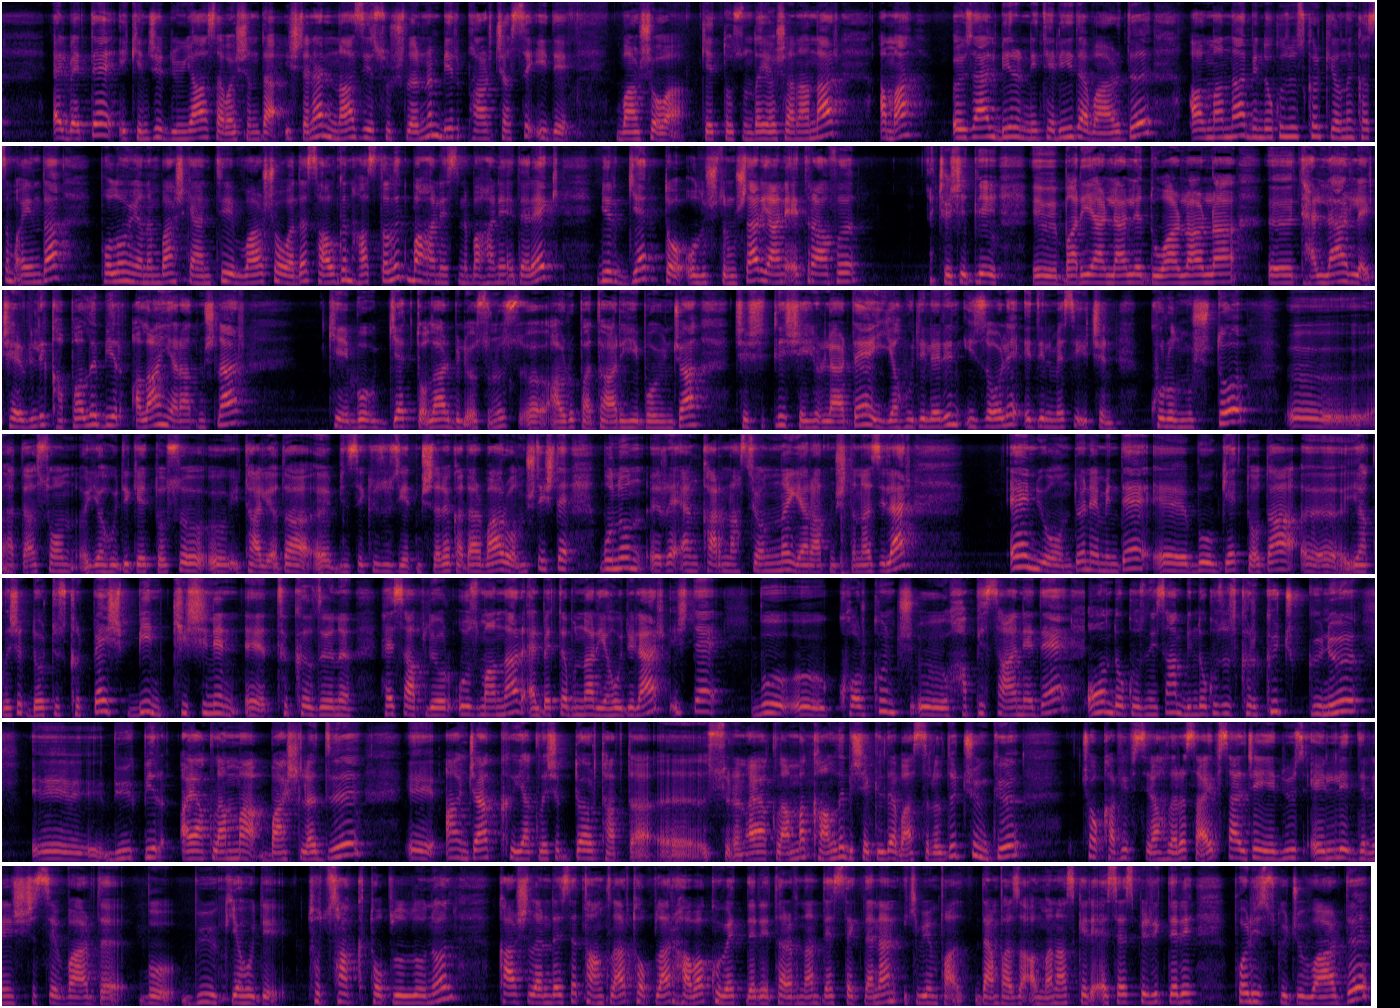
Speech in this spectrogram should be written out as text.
Elbette 2. Dünya Savaşı'nda işlenen Nazi suçlarının bir parçası idi Varşova gettosunda yaşananlar ama özel bir niteliği de vardı. Almanlar 1940 yılının Kasım ayında Polonya'nın başkenti Varşova'da salgın hastalık bahanesini bahane ederek bir getto oluşturmuşlar. Yani etrafı çeşitli e, bariyerlerle, duvarlarla, e, tellerle çevrili kapalı bir alan yaratmışlar ki bu gettolar biliyorsunuz e, Avrupa tarihi boyunca çeşitli şehirlerde Yahudilerin izole edilmesi için kurulmuştu. Ee, hatta son Yahudi gettosu e, İtalya'da 1870'lere e, kadar var olmuştu. İşte bunun reenkarnasyonunu yaratmıştı Naziler. en yoğun döneminde e, bu gettoda yaklaşık 445 bin kişinin tıkıldığını hesaplıyor uzmanlar. Elbette bunlar Yahudiler. İşte bu korkunç hapishanede 19 Nisan 1943 günü e, büyük bir ayaklanma başladı. E, ancak yaklaşık 4 hafta e, süren ayaklanma kanlı bir şekilde bastırıldı. Çünkü çok hafif silahlara sahip sadece 750 direnişçisi vardı bu büyük Yahudi tutsak topluluğunun. Karşılarında ise tanklar, toplar, hava kuvvetleri tarafından desteklenen 2000'den fazla Alman askeri, SS birlikleri, polis gücü vardı.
